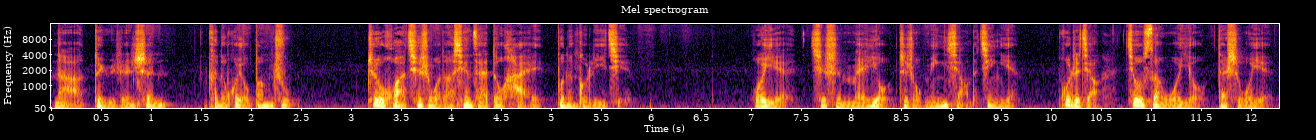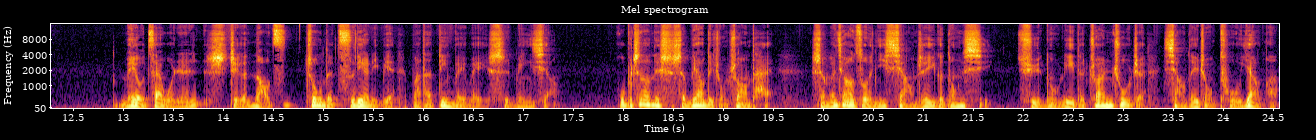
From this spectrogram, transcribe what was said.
那对于人生可能会有帮助。这个话其实我到现在都还不能够理解。我也其实没有这种冥想的经验，或者讲，就算我有，但是我也。没有在我人这个脑子中的词典里面把它定位为是冥想，我不知道那是什么样的一种状态。什么叫做你想着一个东西，去努力的专注着想的一种图样啊？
